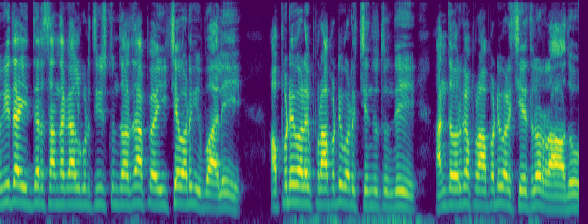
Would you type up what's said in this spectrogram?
మిగతా ఇద్దరు సంతకాలు కూడా తీసుకున్న తర్వాత ఇచ్చేవాడికి ఇవ్వాలి. అప్పుడే వాడికి ప్రాపర్టీ వాడికి చెందుతుంది. అంతవరకు ఆ ప్రాపర్టీ వాడి చేతిలో రాదు.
